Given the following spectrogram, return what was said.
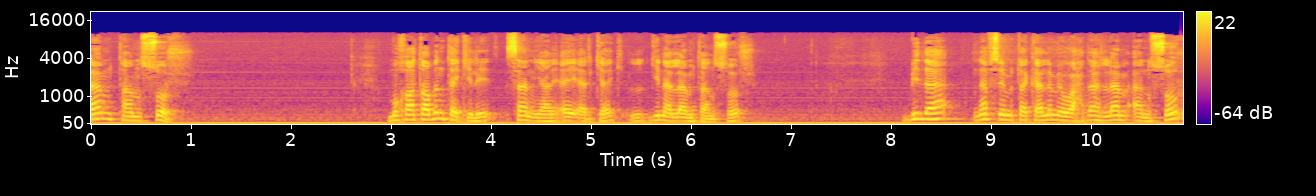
Lem tansur. Muhatabın tekili sen yani ey erkek yine lem tansur. Bir de nefsi mütekellimi vahdah lem ensur.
